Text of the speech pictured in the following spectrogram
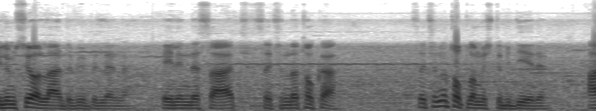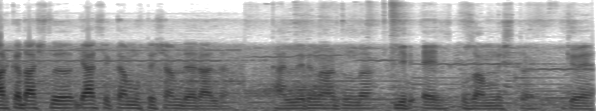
Gülümsüyorlardı birbirlerine. Elinde saat, saçında toka. Saçını toplamıştı bir diğeri. Arkadaşlığı gerçekten muhteşemdi herhalde. Tellerin ardında bir el uzanmıştı göğe.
